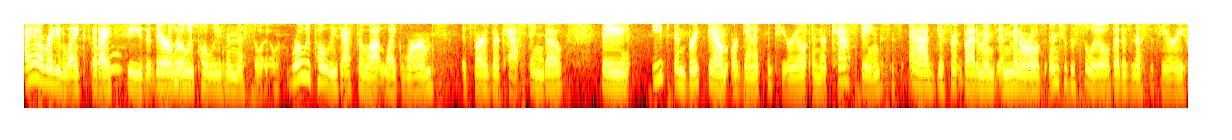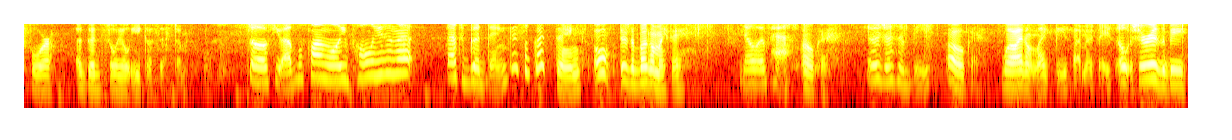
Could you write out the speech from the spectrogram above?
I already like that I see that there are roly-polies in this soil. Roly-polies act a lot like worms as far as their casting go. They eat and break down organic material and their castings add different vitamins and minerals into the soil that is necessary for a good soil ecosystem. So if you ever find roly-polies in it, that's a good thing. That's a good thing. Oh, there's a bug on my face. No, it passed. Oh, okay. It was just a bee. Oh, okay. Well, I don't like bees by my face. Oh, it sure is a bee.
